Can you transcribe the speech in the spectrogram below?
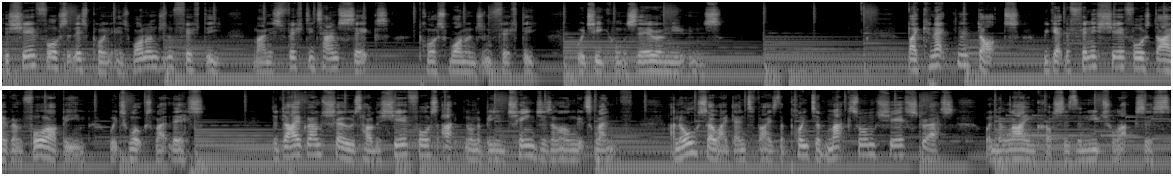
the shear force at this point is 150 minus 50 times 6 plus 150, which equals 0 newtons. By connecting the dots, we get the finished shear force diagram for our beam, which looks like this. The diagram shows how the shear force acting on a beam changes along its length, and also identifies the point of maximum shear stress when the line crosses the neutral axis.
